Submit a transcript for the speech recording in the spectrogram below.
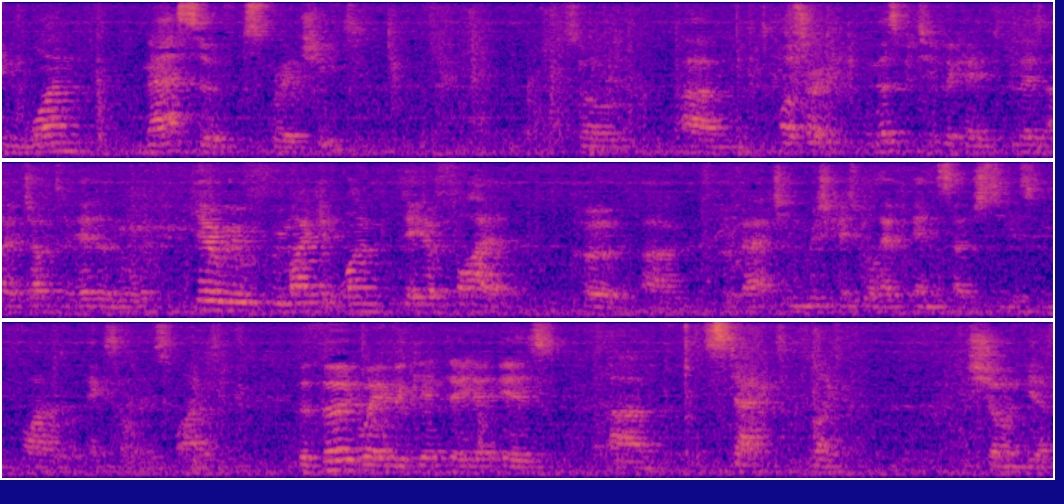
in one massive spreadsheet. So, um, oh sorry, in this particular case, I jumped ahead a little bit. Here we, we might get one data file per, um, per batch, in which case we'll have n such CSV files or XLS files. The third way we get data is um, stacked, like shown here.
